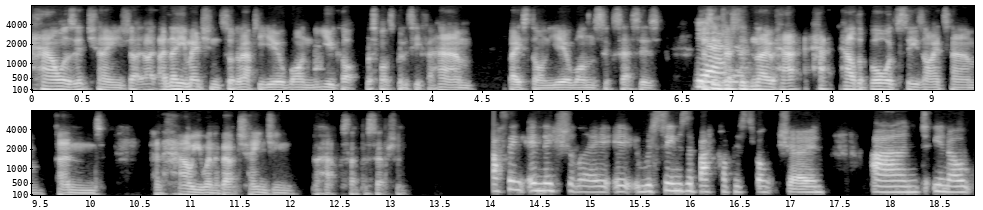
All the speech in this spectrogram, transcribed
how has it changed? I, I, know you mentioned sort of after year one, you got responsibility for HAM based on year one successes. Yeah. Just interested to know how, how the board sees ITAM and and how you went about changing perhaps that perception. I think initially it was seen as a back office function, and you know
